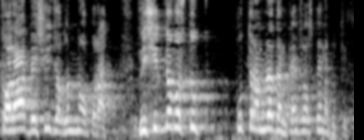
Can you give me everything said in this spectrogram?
করা বেশি জঘন্য অপরাধ। নিষিদ্ধ বস্তু উত্তর আমরা দেন, কাই প্রশ্ন না করতেছি?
